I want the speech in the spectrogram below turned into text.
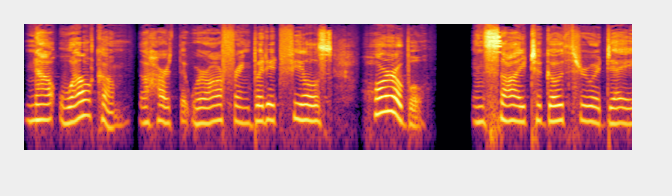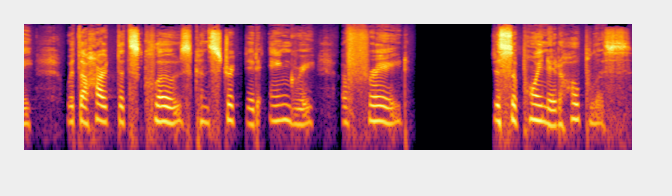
not welcome the heart that we're offering, but it feels horrible inside to go through a day with a heart that's closed, constricted, angry, afraid, disappointed, hopeless,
